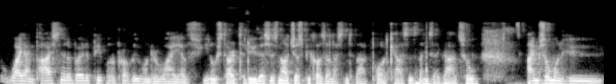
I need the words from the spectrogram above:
why I'm passionate about it, people are probably wonder why I've you know started to do this. It's not just because I listen to that podcast and things like that. So I'm someone who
